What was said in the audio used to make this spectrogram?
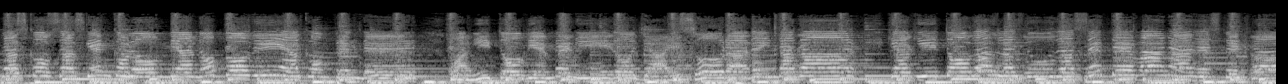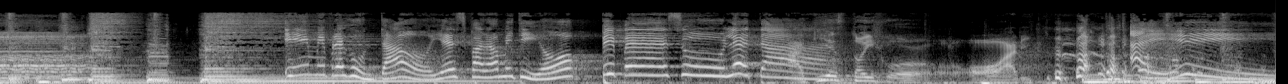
las cosas que en Colombia no podía comprender. Juanito, bienvenido, ya es hora de indagar, que aquí todas las dudas se te van a despejar. Pregunta hoy es para mi tío Pipe Zuleta. Aquí estoy, Juan. Ahí.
